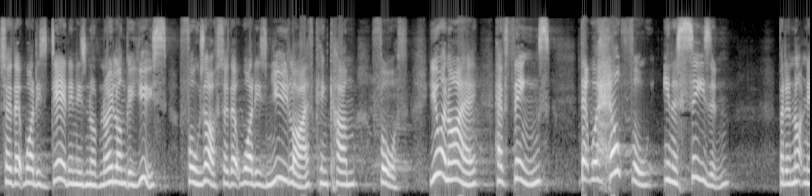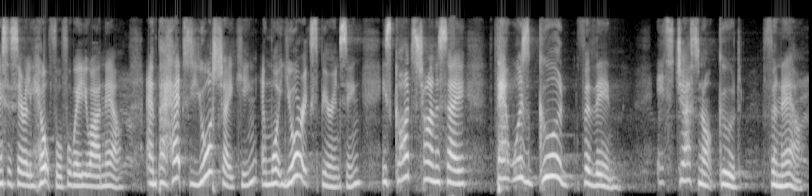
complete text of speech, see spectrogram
so that what is dead and is of no longer use falls off, so that what is new life can come forth. You and I have things that were helpful in a season, but are not necessarily helpful for where you are now. And perhaps you're shaking, and what you're experiencing is God's trying to say, that was good for then. It's just not good for now.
